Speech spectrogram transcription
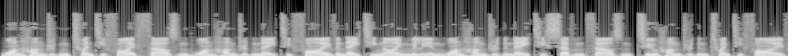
125,185 and 89,187,225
